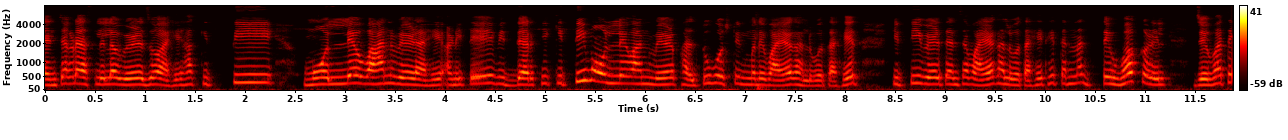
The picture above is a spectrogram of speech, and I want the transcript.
त्यांच्याकडे असलेला वेळ जो आहे हा किती मौल्यवान वेळ आहे आणि ते विद्यार्थी किती मौल्यवान वेळ फालतू गोष्टींमध्ये वाया घालवत आहेत किती वेळ त्यांचा वाया घालवत आहेत हे त्यांना तेव्हा कळेल जेव्हा ते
